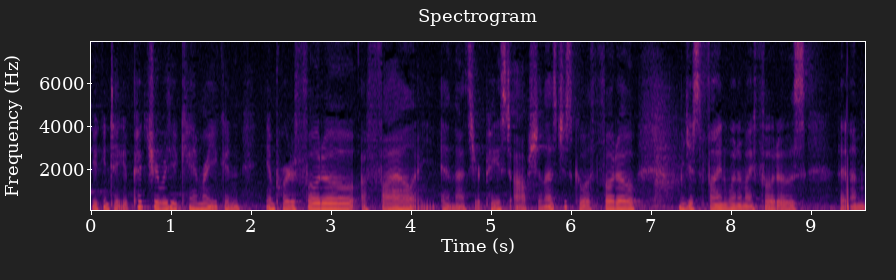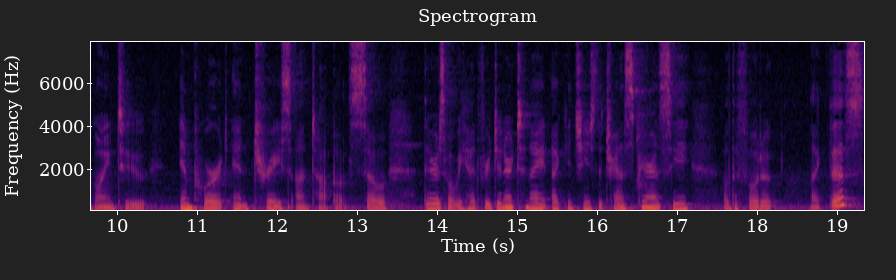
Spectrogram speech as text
You can take a picture with your camera, you can import a photo, a file, and that's your paste option. Let's just go with photo. Let me just find one of my photos that I'm going to import and trace on top of. So there's what we had for dinner tonight. I can change the transparency of the photo like this.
